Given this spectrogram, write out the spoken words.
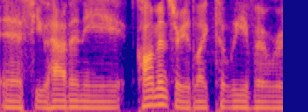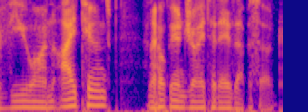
If you have any comments or you'd like to leave a review on iTunes, and I hope you enjoy today's episode.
